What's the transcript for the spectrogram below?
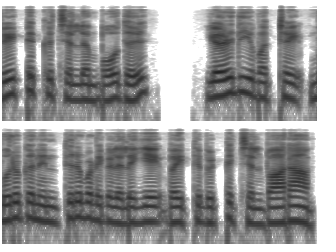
வீட்டுக்குச் செல்லும்போது எழுதியவற்றை முருகனின் திருவடிகளிலேயே வைத்துவிட்டுச் செல்வாராம்.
